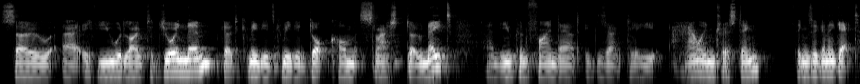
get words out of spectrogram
So uh, if you would like to join them, go to comedianscomedian.com slash donate and you can find out exactly how interesting things are going to get.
